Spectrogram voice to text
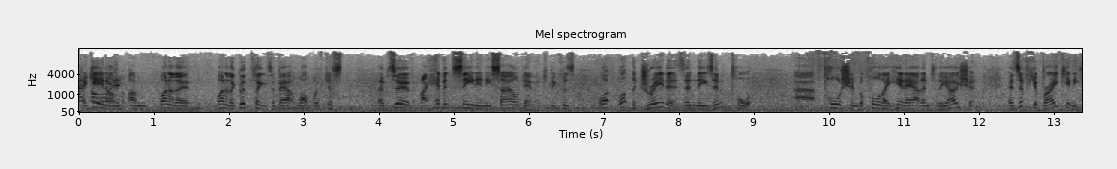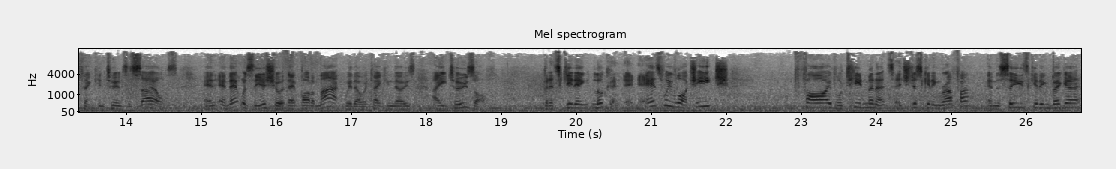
again, I'm, I'm one of the one of the good things about what we've just observed, I haven't seen any sail damage because what, what the dread is in these in-port uh, portion before they head out into the ocean is if you break anything in terms of sails. And, and that was the issue at that bottom mark where they were taking those A2s off. But it's getting, look, as we watch each five or ten minutes, it's just getting rougher and the sea's getting bigger,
